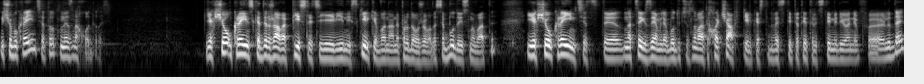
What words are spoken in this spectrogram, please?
і щоб українці тут не знаходились. Якщо українська держава після цієї війни, скільки б вона не продовжувалася, буде існувати, і якщо українці е, на цих землях будуть існувати хоча б в кількості 25-30 мільйонів е, людей,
